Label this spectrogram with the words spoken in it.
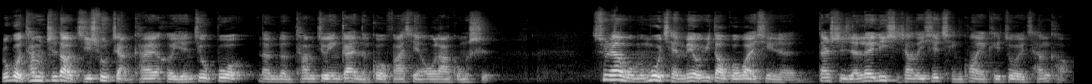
如果他们知道级数展开和研究波，那么他们就应该能够发现欧拉公式。虽然我们目前没有遇到过外星人，但是人类历史上的一些情况也可以作为参考。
